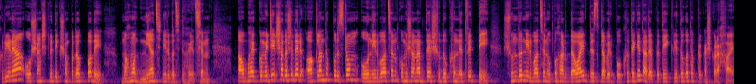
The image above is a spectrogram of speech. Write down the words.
ক্রীড়া ও সাংস্কৃতিক সম্পাদক পদে মোহাম্মদ নিয়াজ নির্বাচিত হয়েছেন। আহ্বায়ক কমিটির সদস্যদের অক্লান্ত পরিশ্রম ও নির্বাচন কমিশনারদের সুদক্ষ নেতৃত্বে সুন্দর নির্বাচন উপহার দেওয়ায় প্রেস ক্লাবের পক্ষ থেকে তাদের প্রতি কৃতজ্ঞতা প্রকাশ করা হয়।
